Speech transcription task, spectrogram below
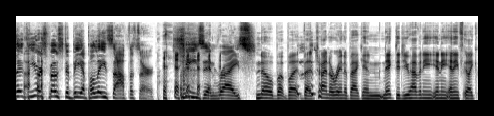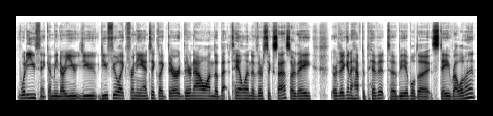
This- you were supposed to be a police officer. Cheese and rice. No, but but but trying to rein it back in. Nick, did you have any any any like? What do you think? I mean, are you do you do you feel like for Niantic, like they're they're now on the tail end of their success? Are they are they going to have to pivot to be able to stay relevant?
